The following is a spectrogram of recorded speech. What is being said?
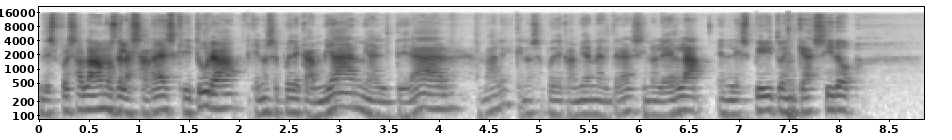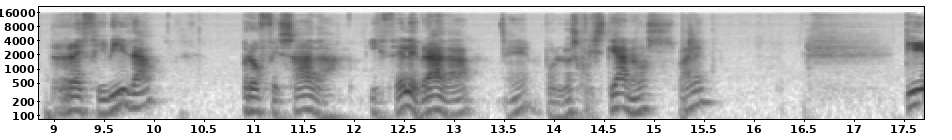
Después hablábamos de la Sagrada Escritura, que no se puede cambiar ni alterar, ¿vale? Que no se puede cambiar ni alterar, sino leerla en el espíritu en que ha sido recibida, profesada y celebrada ¿eh? por los cristianos, ¿vale? Y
